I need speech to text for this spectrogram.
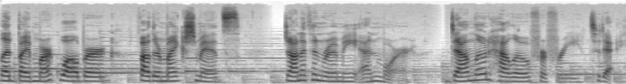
led by Mark Wahlberg, Father Mike Schmitz, Jonathan Roumie, and more. Download Hallow for free today.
